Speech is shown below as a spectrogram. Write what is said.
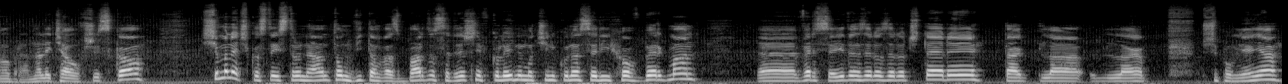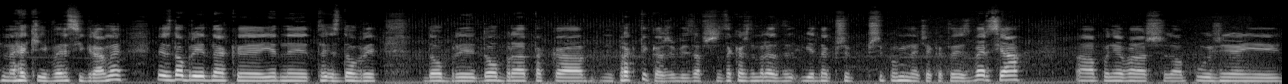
Dobra, naleciało wszystko. Siemaneczko, z tej strony Anton, witam was bardzo serdecznie w kolejnym odcinku na serii Hofbergman. E, wersja 1004, tak dla, dla przypomnienia, na jakiej wersji gramy. To jest dobry jednak, e, jedny, to jest dobry, dobry, dobra taka praktyka, żeby zawsze, za każdym razem jednak przy, przypominać jaka to jest wersja. A ponieważ no, później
